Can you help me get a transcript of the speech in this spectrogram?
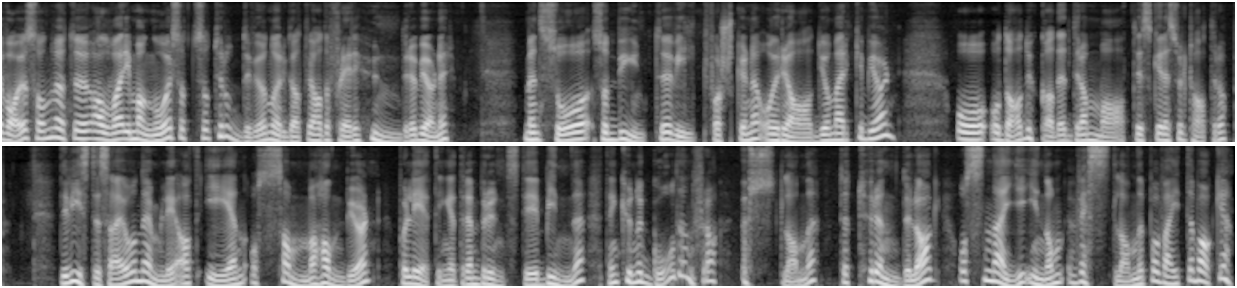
det var jo sånn, vet du, Alvar, i mange år så, så trodde vi jo i Norge at vi hadde flere hundre bjørner. Men så, så begynte viltforskerne å radiomerke bjørn, og, og da dukka det dramatiske resultater opp. Det viste seg jo nemlig at én og samme hannbjørn på leting etter en brunstig binne, den kunne gå den fra Østlandet til Trøndelag og sneie innom Vestlandet på vei tilbake.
